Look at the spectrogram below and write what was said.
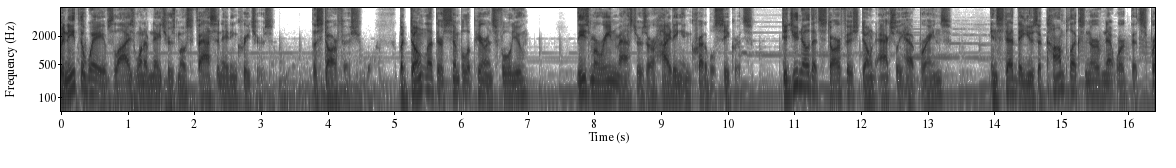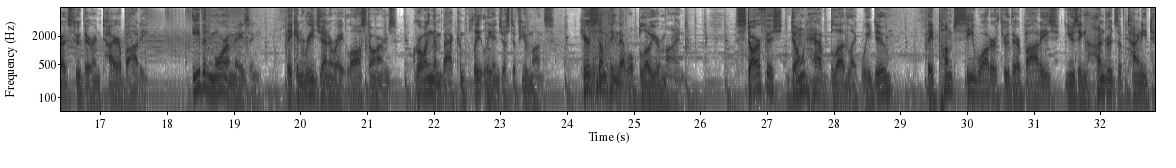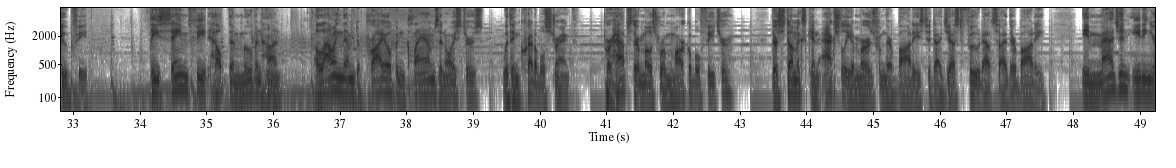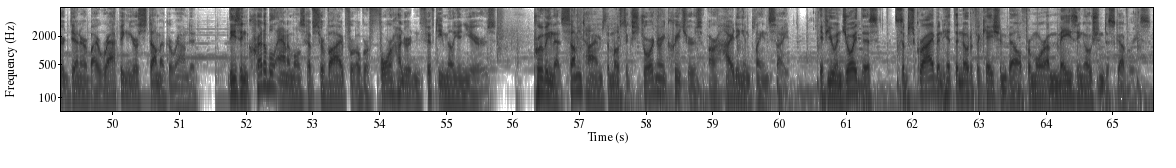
Beneath the waves lies one of nature's most fascinating creatures, the starfish. But don't let their simple appearance fool you. These marine masters are hiding incredible secrets. Did you know that starfish don't actually have brains? Instead, they use a complex nerve network that spreads through their entire body. Even more amazing, they can regenerate lost arms, growing them back completely in just a few months. Here's something that will blow your mind. Starfish don't have blood like we do. They pump seawater through their bodies using hundreds of tiny tube feet. These same feet help them move and hunt, allowing them to pry open clams and oysters with incredible strength. Perhaps their most remarkable feature? Their stomachs can actually emerge from their bodies to digest food outside their body. Imagine eating your dinner by wrapping your stomach around it. These incredible animals have survived for over 450 million years, proving that sometimes the most extraordinary creatures are hiding in plain sight. If you enjoyed this, subscribe and hit the notification bell for more amazing ocean discoveries.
